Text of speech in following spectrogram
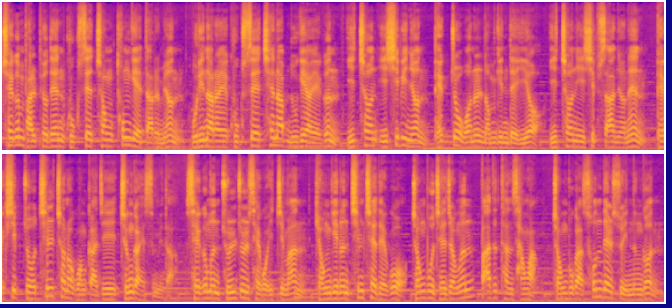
최근 발표된 국세청 통계에 따르면 우리나라의 국세 체납 누계액은 2022년 100조 원을 넘긴 데 이어 2024년엔 110조 7천억 원까지 증가했습니다. 세금은 줄줄 새고 있지만 경기는 침체되고 정부 재정은 빠듯한 상황. 정부가 손댈 수 있는 건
